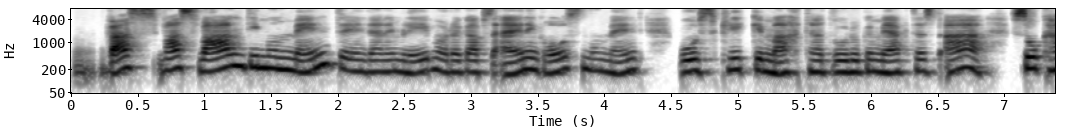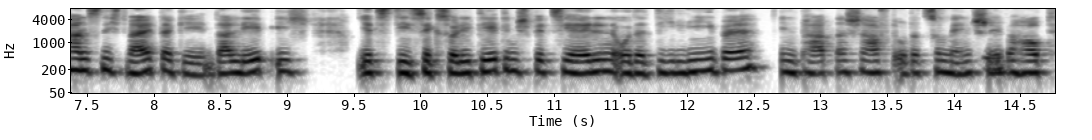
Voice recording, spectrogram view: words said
was, was waren die Momente in deinem Leben oder gab es einen großen Moment, wo es Klick gemacht hat, wo du gemerkt hast, ah, so kann es nicht weitergehen. Da lebe ich jetzt die Sexualität im Speziellen oder die Liebe in Partnerschaft oder zu Menschen mhm. überhaupt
